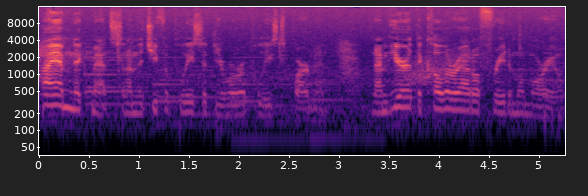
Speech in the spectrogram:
Hi, I'm Nick Metz, and I'm the Chief of Police at the Aurora Police Department. And I'm here at the Colorado Freedom Memorial.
